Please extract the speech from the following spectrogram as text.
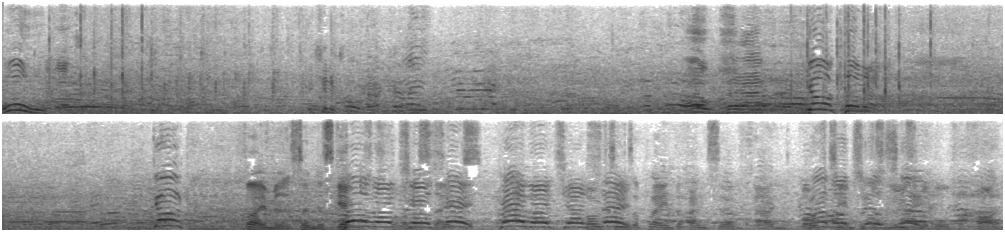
Oh! We could have we? Oh! Go, Conor! Go! 30 minutes in this game. Come on, Chelsea! on, Both teams are playing defensive and both on, teams are just losing the ball for fun.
